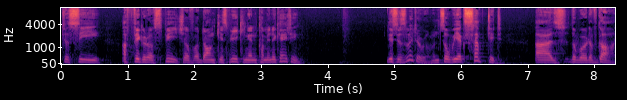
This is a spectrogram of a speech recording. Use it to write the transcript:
to see a figure of speech of a donkey speaking and communicating. This is literal, and so we accept it as the Word of God.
